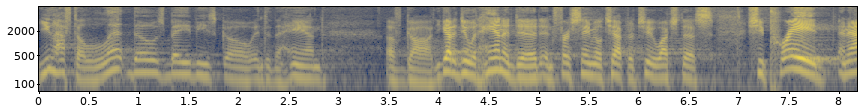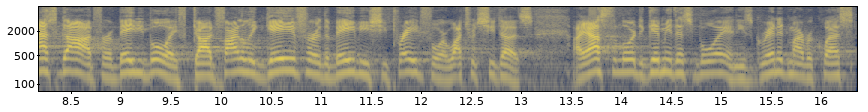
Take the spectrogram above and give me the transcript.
You have to let those babies go into the hand of God. You got to do what Hannah did in 1 Samuel chapter 2. Watch this. She prayed and asked God for a baby boy. God finally gave her the baby she prayed for. Watch what she does. I asked the Lord to give me this boy, and He's granted my request.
